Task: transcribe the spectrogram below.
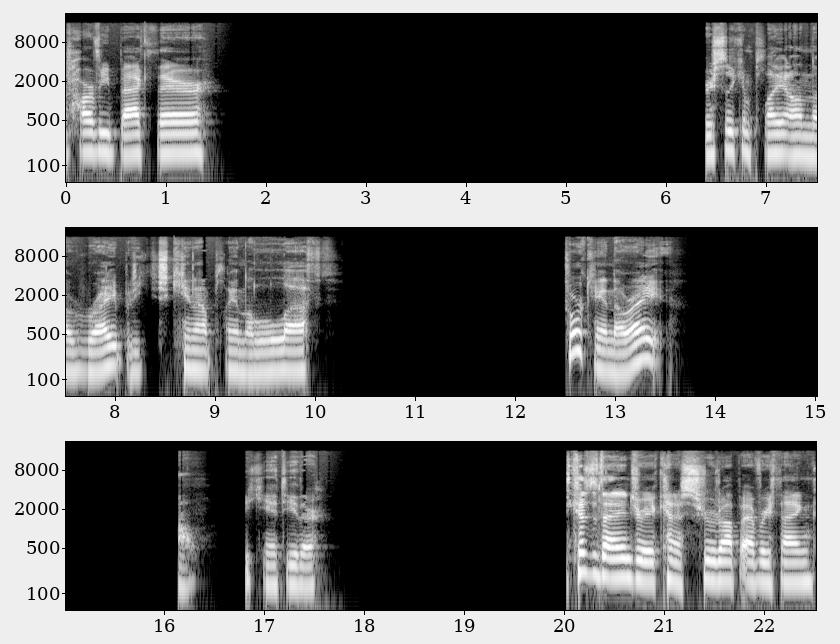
Put Harvey back there. Greasley can play on the right, but he just cannot play on the left. Tor can though, right? Oh, he can't either. because of that injury, it kind of screwed up everything.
